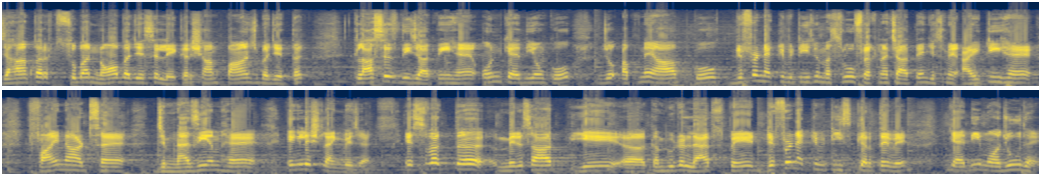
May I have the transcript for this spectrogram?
जहाँ पर सुबह नौ बजे से लेकर शाम पाँच बजे तक क्लासेस दी जाती हैं उन कैदियों को जो अपने आप को डिफरेंट एक्टिविटीज़ में मसरूफ़ रखना चाहते हैं, जिसमें आईटी है फ़ाइन आर्ट्स है जिमनाजियम है इंग्लिश लैंग्वेज है। इस वक्त मेरे साथ ये कंप्यूटर लैब्स पे डिफरेंट एक्टिविटीज़ करते हुए कैदी मौजूद हैं,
